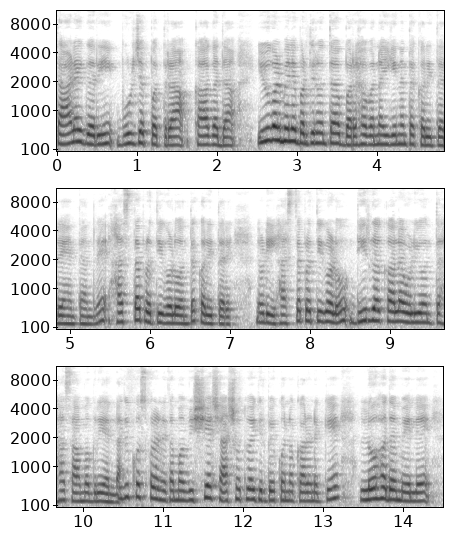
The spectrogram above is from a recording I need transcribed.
ತಾಳೆಗರಿ, ಬೂರ್ಜಪತ್ರ, ಕಾಗದ, ಇವುಗಳ ಮೇಲೆ ಬರೆದಿರುವಂಥ ಬರಹವನ್ನು ಏನಂತ ಕರೀತಾರೆ ಅಂತಂದರೆ ಹಸ್ತಪ್ರತಿಗಳು ಅಂತ ಕರೀತಾರೆ. ನೋಡಿ, ಹಸ್ತಪ್ರತಿಗಳು ದೀರ್ಘಕಾಲ ಉಳಿಯುವಂತಹ ಸಾಮಗ್ರಿ ಅಲ್ಲ. ಅದಕ್ಕೋಸ್ಕರನೇ ತಮ್ಮ ವಿಷಯ ಶಾಶ್ವತವಾಗಿರಬೇಕು ಅನ್ನೋ ಕಾರಣಕ್ಕೆ ಲೋಹದ ಮೇಲೆ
